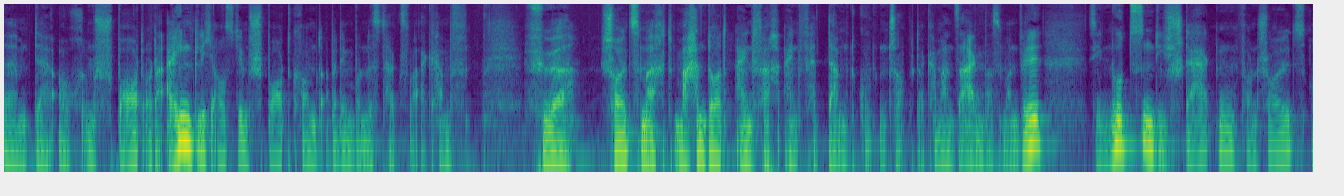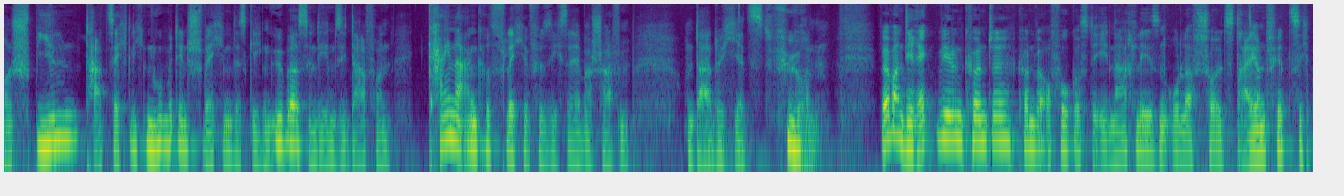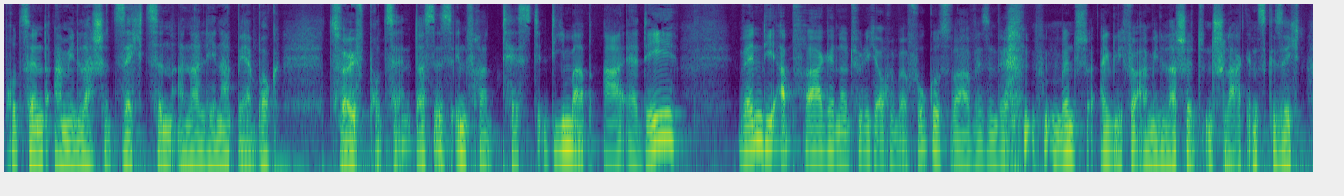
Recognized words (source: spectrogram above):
ähm, der auch im Sport oder eigentlich aus dem Sport kommt, aber den Bundestagswahlkampf für Scholz macht, machen dort einfach einen verdammt guten Job. Da kann man sagen, was man will. Sie nutzen die Stärken von Scholz und spielen tatsächlich nur mit den Schwächen des Gegenübers, indem sie davon keine Angriffsfläche für sich selber schaffen und dadurch jetzt führen. Wenn man direkt wählen könnte, können wir auf fokus.de nachlesen. Olaf Scholz 43 Prozent, Armin Laschet 16, Annalena Baerbock 12 Prozent. Das ist Infratest DIMAP ARD. Wenn die Abfrage natürlich auch über Fokus war, wissen wir, Mensch, eigentlich für Armin Laschet ein Schlag ins Gesicht,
